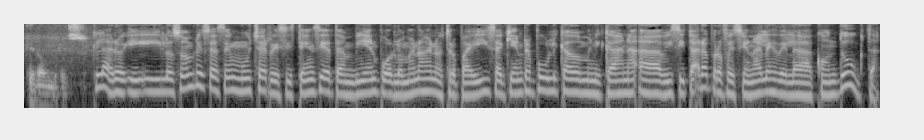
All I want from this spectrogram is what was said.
que en hombres. Claro, y, los hombres hacen mucha resistencia también, por lo menos en nuestro país, aquí en República Dominicana, a visitar a profesionales de la conducta.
